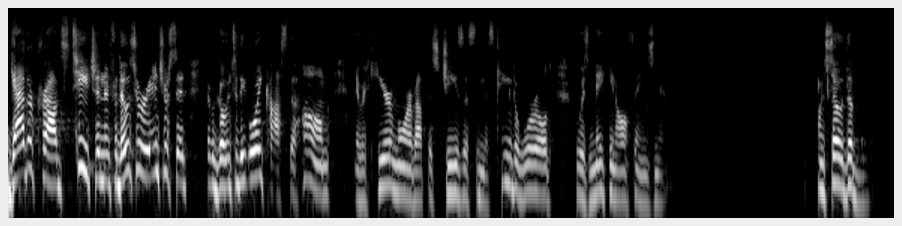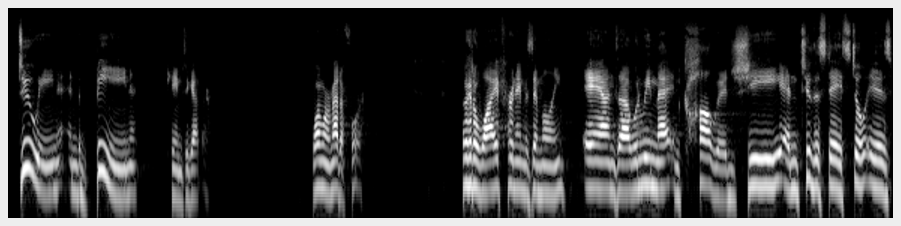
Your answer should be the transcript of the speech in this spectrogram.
gather crowds, teach, and then for those who were interested, they would go into the oikos, the home, and they would hear more about this Jesus and this king of the world who is making all things new. And so the doing and the being came together. One more metaphor. I got a wife, her name is Emily, and uh, when we met in college, she, and to this day still is,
